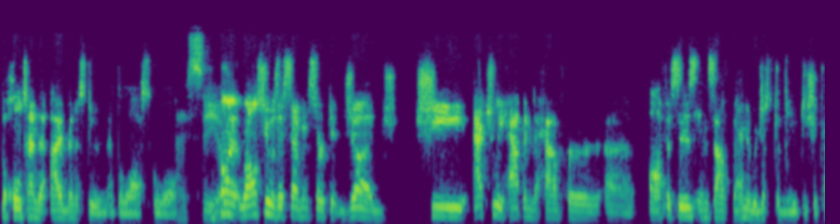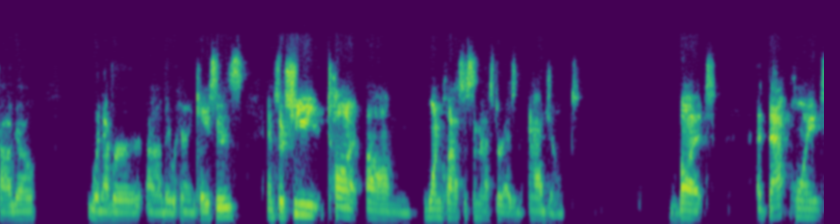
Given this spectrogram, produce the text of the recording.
the whole time that I've been a student at the law school. I see. But while she was a Seventh Circuit judge, she actually happened to have her uh, offices in South Bend and would just commute to Chicago whenever uh, they were hearing cases. And so she taught um, one class a semester as an adjunct. But at that point,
